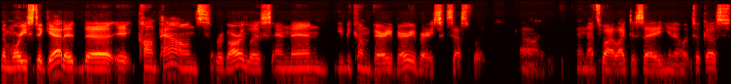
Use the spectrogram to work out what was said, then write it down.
The more you stick at it the it compounds regardless and then you become very very very successful. Um, and that's why i like to say you know it took us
